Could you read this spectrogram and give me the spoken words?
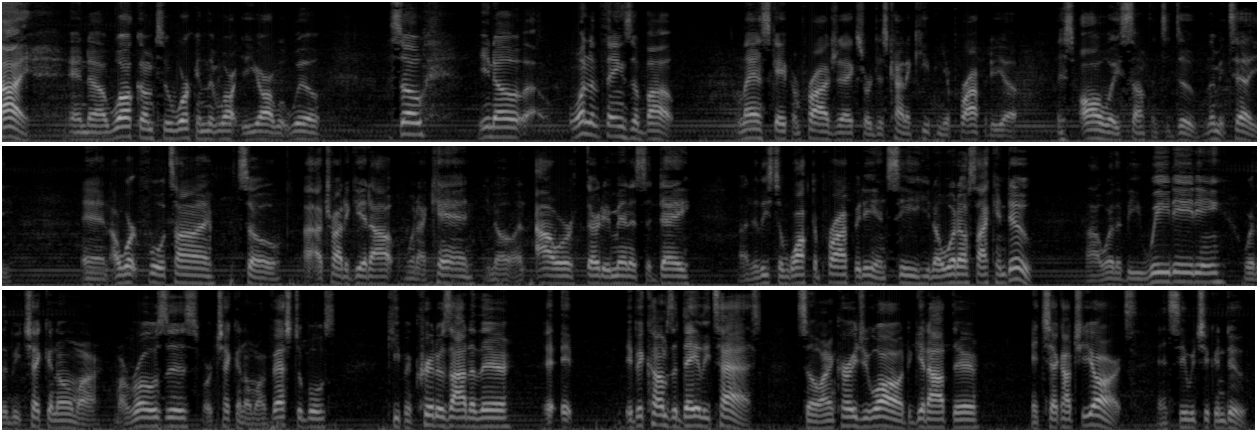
Hi, and uh, welcome to Working the Yard with Will. So, you know, one of the things about landscaping projects or just kind of keeping your property up, there's always something to do, let me tell you. And I work full time, so I try to get out when I can, you know, an hour, 30 minutes a day, uh, at least to walk the property and see, you know, what else I can do. Uh, whether it be weed eating, whether it be checking on my, my roses or checking on my vegetables keeping critters out of there, it, it, it becomes a daily task. So I encourage you all to get out there and check out your yards and see what you can do.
